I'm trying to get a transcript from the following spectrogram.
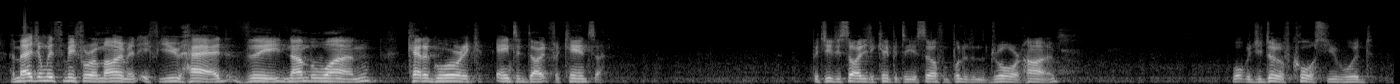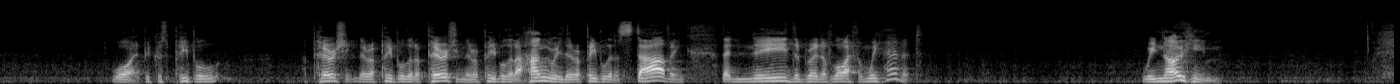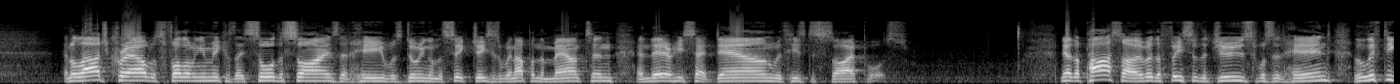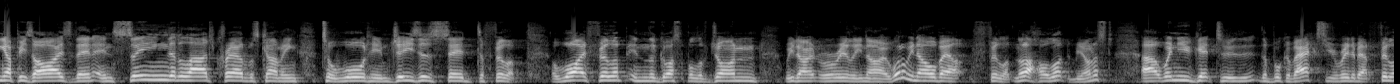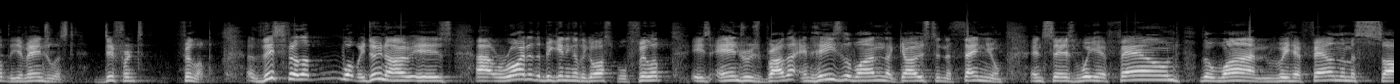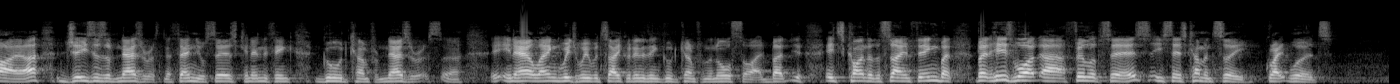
Imagine with me for a moment if you had the number one categoric antidote for cancer, but you decided to keep it to yourself and put it in the drawer at home. What would you do? Of course, you would. Why? Because people are perishing. There are people that are perishing. There are people that are hungry. There are people that are starving that need the bread of life, and we have it. We know him. And a large crowd was following him because they saw the signs that he was doing on the sick. Jesus went up on the mountain, and there he sat down with his disciples. Now the Passover, the feast of the Jews, was at hand. Lifting up his eyes then and seeing that a large crowd was coming toward him, Jesus said to Philip, Why Philip in the Gospel of John? We don't really know. What do we know about Philip? Not a whole lot, to be honest. Uh, when you get to the book of Acts, you read about Philip the evangelist. Different Philip. This Philip what we do know is uh, right at the beginning of the gospel, Philip is Andrew's brother, and he's the one that goes to Nathaniel and says, We have found the one, we have found the Messiah, Jesus of Nazareth. Nathaniel says, Can anything good come from Nazareth? Uh, in our language, we would say, Could anything good come from the north side? But it's kind of the same thing. But, but here's what uh, Philip says He says, Come and see. Great words.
